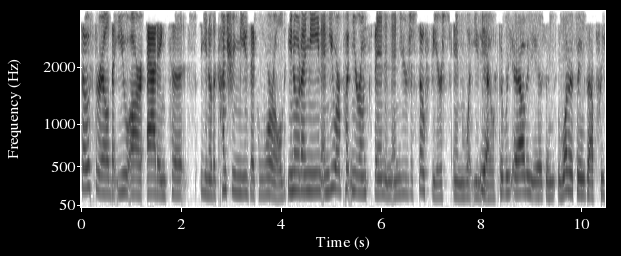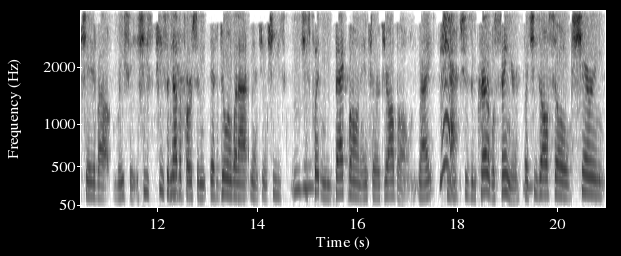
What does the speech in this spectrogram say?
so thrilled that you are adding to you know the country music world you know what i mean and you are putting your own spin and, and you're just so fierce in what you yeah, do the reality is, and one of the things I appreciate about Reese, she's she's another person that's doing what I mentioned. She's she's putting backbone into her jawbone, right? Yeah. She's, she's an incredible singer, but mm-hmm. she's also sharing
